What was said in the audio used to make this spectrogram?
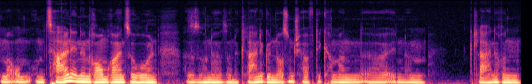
mal um, um Zahlen in den Raum reinzuholen. Also so eine, so eine kleine Genossenschaft, die kann man äh, in einem kleineren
